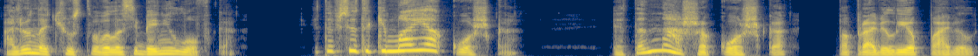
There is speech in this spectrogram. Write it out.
Алена чувствовала себя неловко. — Это все-таки моя кошка. — Это наша кошка, — поправил ее Павел.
